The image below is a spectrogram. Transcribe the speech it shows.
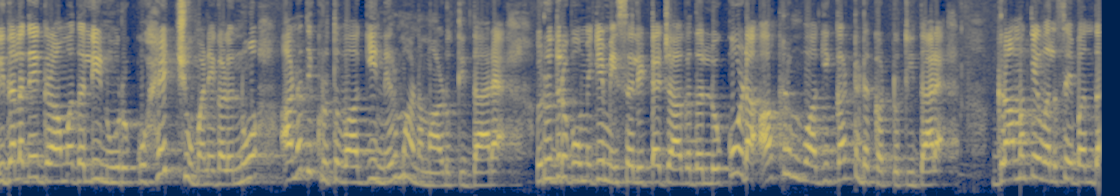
ಇದಲ್ಲದೆ ಗ್ರಾಮದಲ್ಲಿ ನೂರಕ್ಕೂ ಹೆಚ್ಚು ಮನೆಗಳನ್ನು ಅನಧಿಕೃತವಾಗಿ ನಿರ್ಮಾಣ ಮಾಡುತ್ತಿದ್ದಾರೆ. ರುದ್ರಭೂಮಿಗೆ ಮೀಸಲಿಟ್ಟ ಜಾಗದಲ್ಲೂ ಕೂಡ ಅಕ್ರಮವಾಗಿ ಕಟ್ಟಡ ಕಟ್ಟುತ್ತಿದ್ದಾರೆ. ಗ್ರಾಮಕ್ಕೆ ವಲಸೆ ಬಂದ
